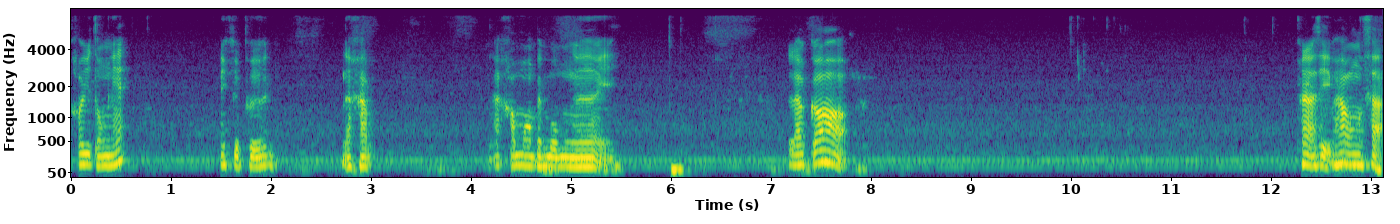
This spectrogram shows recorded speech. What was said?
เขาอยู่ตรงนี้นี่คือพื้นนะครับ แล้วเขามองเป็นมุมเงย แล้วก็ขนาด45องศา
